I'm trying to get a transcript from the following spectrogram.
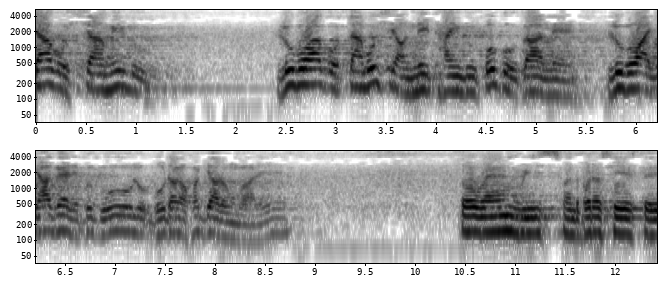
ရားကိုရှာမိလူ လူဘဝကိုတန်ဖိုးရှိအောင်နေထိုင်သူပုဂ္ဂိုလ်သားလင်လူဘဝရခဲ့တဲ့ပုဂ္ဂိုလ်လို့ဘုရားကဟောကြားတော်မူပါတယ် So when we when the Buddha says the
